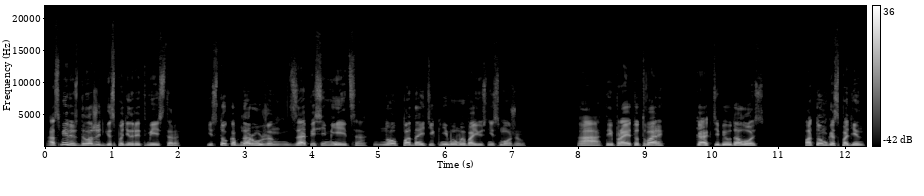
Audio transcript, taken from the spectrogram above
«Осмелюсь доложить, господин ритмейстер. Исток обнаружен, запись имеется, но подойти к нему мы, боюсь, не сможем». «А, ты про эту тварь? Как тебе удалось?» «Потом, господин...»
